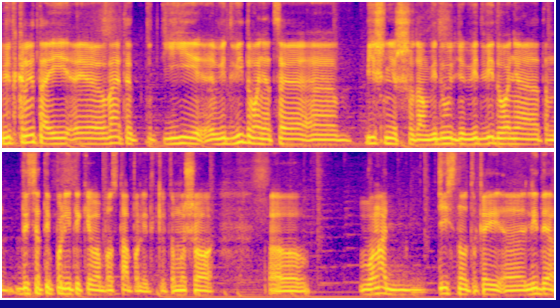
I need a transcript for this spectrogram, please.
відкрита. І е, знаєте, тут її відвідування це е, більш ніж там відвід- відвідування там 10 політиків або 100 політиків, тому що. е, Вона дійсно такий лідер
